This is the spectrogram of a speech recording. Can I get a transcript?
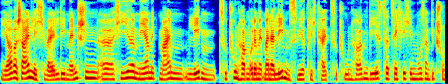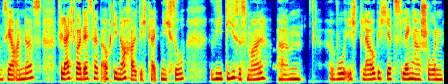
Ja, wahrscheinlich, weil die Menschen äh, hier mehr mit meinem Leben zu tun haben oder mit meiner Lebenswirklichkeit zu tun haben. Die ist tatsächlich in Mosambik schon sehr anders. Vielleicht war deshalb auch die Nachhaltigkeit nicht so wie dieses Mal, ähm, wo ich, glaube ich, jetzt länger schon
